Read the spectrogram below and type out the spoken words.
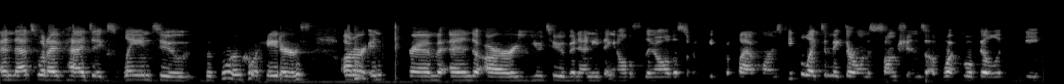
And that's what I've had to explain to the quote unquote haters on our Instagram and our YouTube and anything else, and all the social media platforms. People like to make their own assumptions of what mobility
